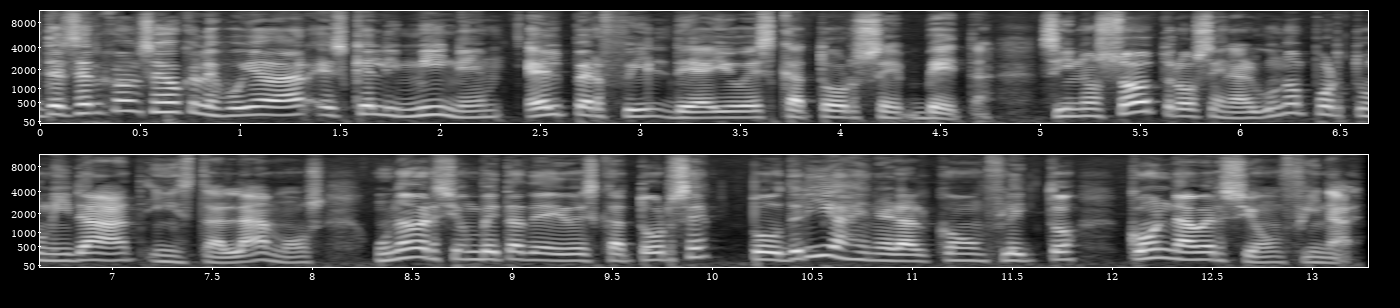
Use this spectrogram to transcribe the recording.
El tercer consejo que les voy a dar es que eliminen el perfil de iOS 14 beta. Si nosotros en alguna oportunidad instalamos una versión beta de iOS 14, podría generar conflicto con la versión final.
